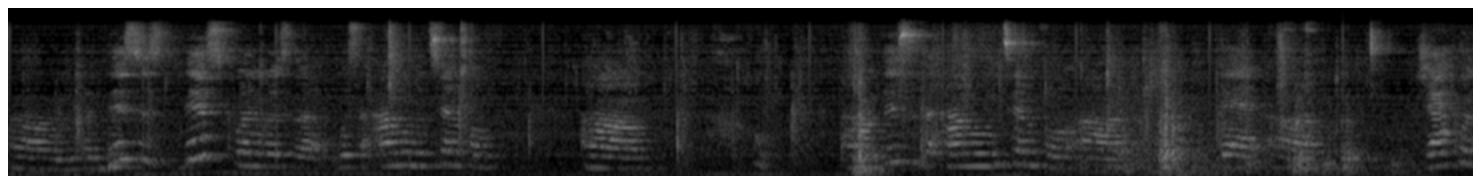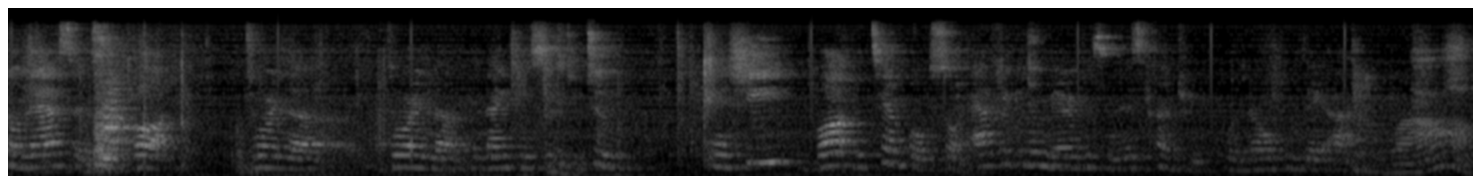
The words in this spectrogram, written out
Um, but this is this one was the was the Amun temple. Um, um, this is the Amun temple um, that um, Jacqueline Onassis bought during the during the in 1962, and she bought the temple so African Americans in this country will know who they are. Wow.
